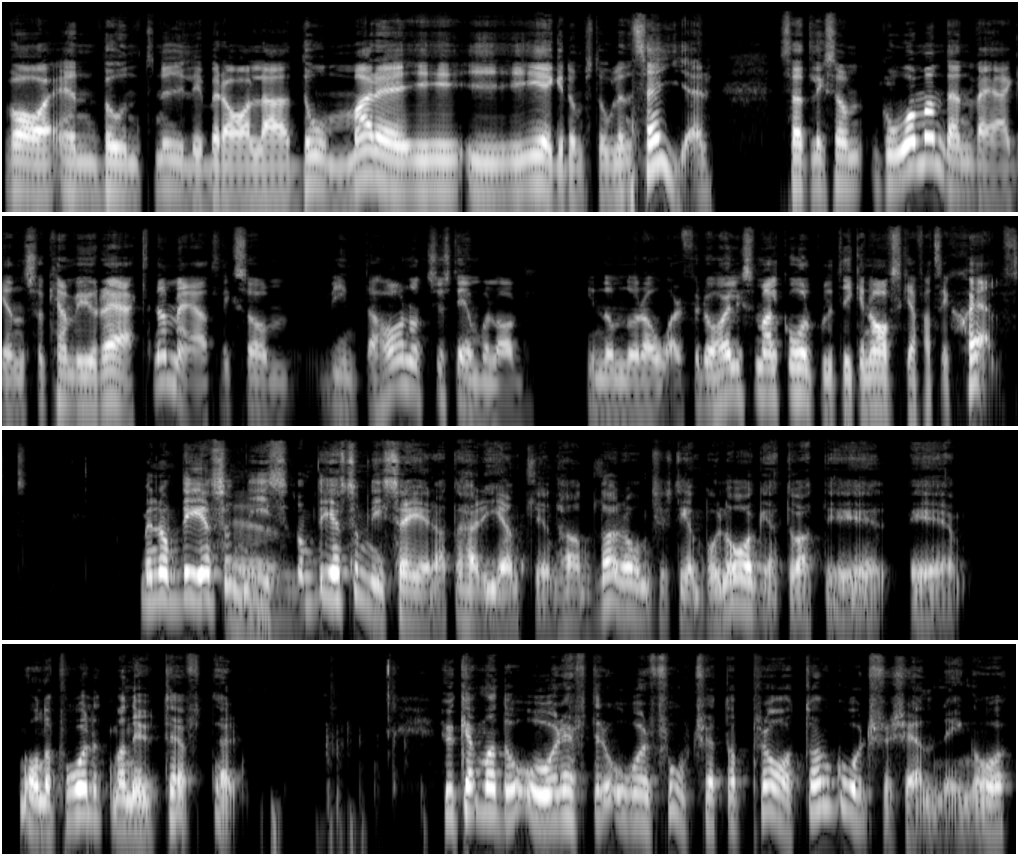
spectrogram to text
vad en bunt nyliberala domare i, i, i EG-domstolen säger. Så att liksom går man den vägen så kan vi ju räkna med att liksom vi inte har något systembolag inom några år för då har liksom alkoholpolitiken avskaffat sig självt. Men om det, är som ni, Eh. om det är som ni säger att det här egentligen handlar om Systembolaget och att det är, är monopolet man är ute efter. Hur kan man då år efter år fortsätta prata om gårdsförsäljning och,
